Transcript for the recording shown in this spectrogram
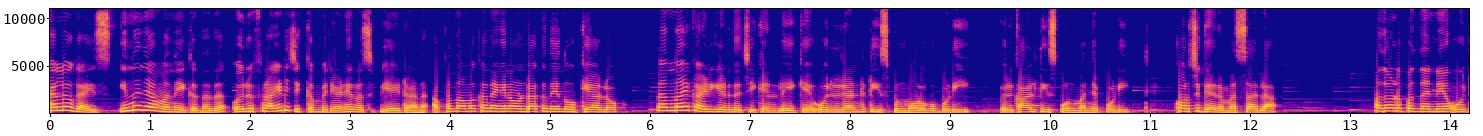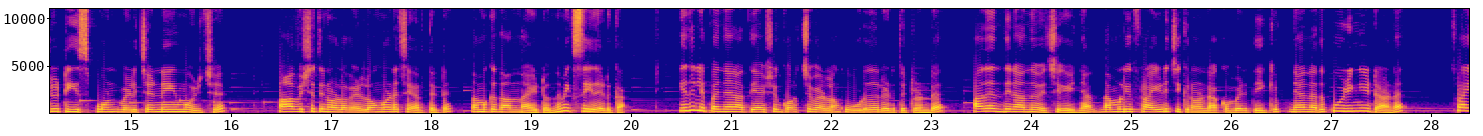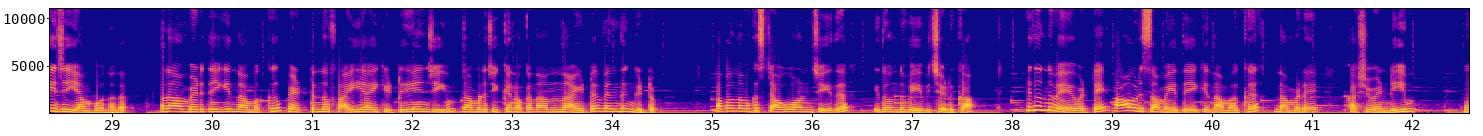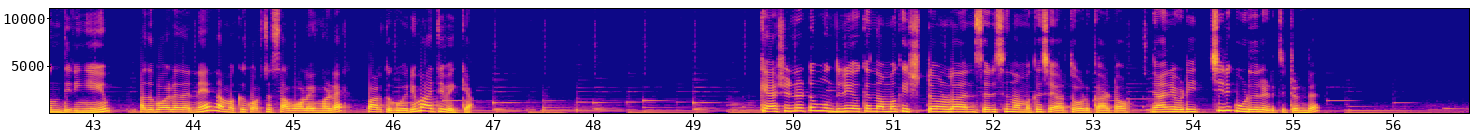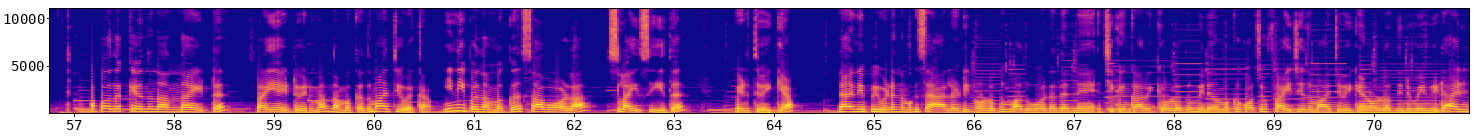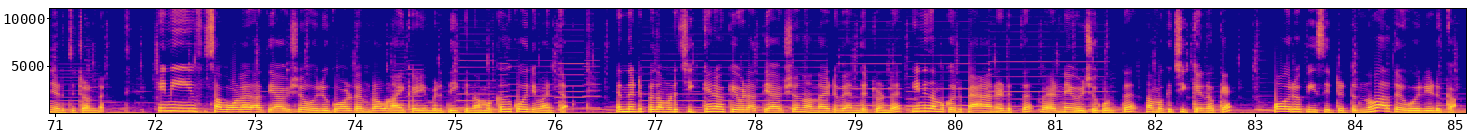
Hello guys ഇന്ന് ഞാൻ വന്നേക്കുന്നത് ഒരു ഫ്രൈഡ് ചിക്കൻ ബിരിയാണി റെസിപ്പി ആയിട്ടാണ്. അപ്പം നമുക്കത് എങ്ങനെ ഉണ്ടാക്കുന്നതെന്ന് നോക്കിയാലോ? നന്നായി കഴുകിയെടുത്ത ചിക്കനിലേക്ക് ഒരു രണ്ട് ടീസ്പൂൺ മുളക് പൊടി ഒരു കാൽ ടീസ്പൂൺ മഞ്ഞൾപ്പൊടി കുറച്ച് ഗരം മസാല. അതോടൊപ്പം തന്നെ ഒരു ടീസ്പൂൺ വെളിച്ചെണ്ണയും ഒഴിച്ച് ആവശ്യത്തിനുള്ള വെള്ളവും കൂടെ ചേർത്തിട്ട് നമുക്ക് നന്നായിട്ടൊന്ന് മിക്സ് ചെയ്തെടുക്കാം. ഇതിലിപ്പം ഞാൻ അത്യാവശ്യം കുറച്ച് വെള്ളം കൂടുതൽ എടുത്തിട്ടുണ്ട്. അതെന്തിനാന്ന് വെച്ച് കഴിഞ്ഞാൽ നമ്മൾ ഈ ഫ്രൈഡ് ചിക്കൻ ഉണ്ടാക്കുമ്പോഴത്തേക്കും ഞാനത് പുഴുങ്ങിയിട്ടാണ് ഫ്രൈ ചെയ്യാൻ പോകുന്നത്. അതാകുമ്പോഴത്തേക്കും നമുക്ക് പെട്ടെന്ന് ഫ്രൈ ആയി കിട്ടുകയും ചെയ്യും. നമ്മുടെ ചിക്കനൊക്കെ നന്നായിട്ട് വെന്തും കിട്ടും. അപ്പം നമുക്ക് സ്റ്റൗ ഓൺ ചെയ്ത് ഇതൊന്ന് വേവിച്ചെടുക്കാം. ഇതൊന്ന് വേവട്ടെ. ആ ഒരു സമയത്തേക്ക് നമുക്ക് നമ്മുടെ കശുവണ്ടിയും മുന്തിരിങ്ങയും അതുപോലെ തന്നെ നമുക്ക് കുറച്ച് സവോളയും കൂടെ വറുത്തുകോരി മാറ്റി വെക്കാം. കാഷ്യൂനട്ടും മുന്തിരിയും ഒക്കെ നമുക്ക് ഇഷ്ടമുള്ള അനുസരിച്ച് നമുക്ക് ചേർത്ത് കൊടുക്കാം കേട്ടോ. ഞാനിവിടെ ഇച്ചിരി കൂടുതൽ എടുത്തിട്ടുണ്ട്. അപ്പോൾ അതൊക്കെ ഒന്ന് നന്നായിട്ട് ഫ്രൈ ആയിട്ട് വരുമ്പോൾ നമുക്കത് മാറ്റി വെക്കാം. ഇനിയിപ്പോൾ നമുക്ക് സവോള സ്ലൈസ് ചെയ്ത് എടുത്തു വെക്കാം. ഞാനിപ്പോൾ ഇവിടെ നമുക്ക് സാലഡിനുള്ളതും അതുപോലെ തന്നെ ചിക്കൻ കറിക്കുള്ളതും പിന്നെ നമുക്ക് കുറച്ച് ഫ്രൈ ചെയ്ത് മാറ്റി വെക്കാനുള്ളതിന് വേണ്ടിയിട്ട് അരിഞ്ഞെടുത്തിട്ടുണ്ട്. ഇനി ഈ സവോള അത്യാവശ്യം ഒരു ഗോൾഡൻ ബ്രൗൺ ആയി കഴിയുമ്പോഴത്തേക്ക് നമുക്കത് കോരി മാറ്റാം. എന്നിട്ട് ഇപ്പോൾ നമ്മുടെ ചിക്കനൊക്കെ ഇവിടെ അത്യാവശ്യം നന്നായിട്ട് വെന്തിട്ടുണ്ട്. ഇനി നമുക്കൊരു പാൻ എടുത്ത് വെണ്ണ ഒഴിച്ച് കൊടുത്ത് നമുക്ക് ചിക്കനൊക്കെ ഓരോ പീസ് ഇട്ടിട്ടൊന്ന് വറുത്ത് കോരി എടുക്കാം.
